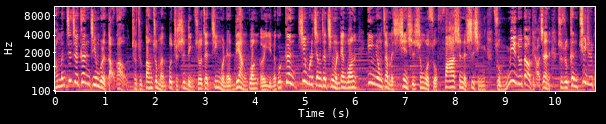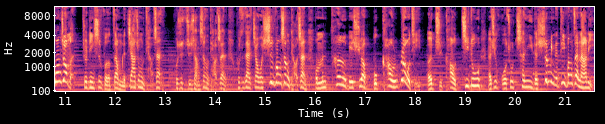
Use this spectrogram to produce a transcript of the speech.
让我们接着更进一步的祷告，求主帮助我们，不只是领受这经文的亮光而已，能够更进一步的将这经文的亮光应用在我们现实生活所发生的事情、所面对到的挑战，求主更具体的光照们，究竟是否在我们的家中的挑战，或是职场上的挑战，或是在教会侍奉上的挑战，我们特别需要不靠肉体，而只靠基督来去活出称义的生命的地方在哪里？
